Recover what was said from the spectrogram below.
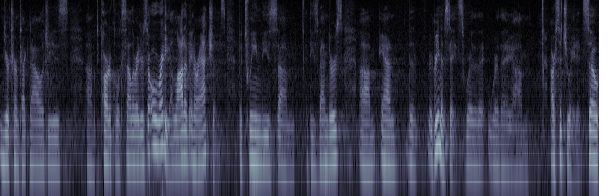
near-term technologies um, to particle accelerators, there are already a lot of interactions between these, um, these vendors um, and the agreement states where they, where they um, are situated. So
